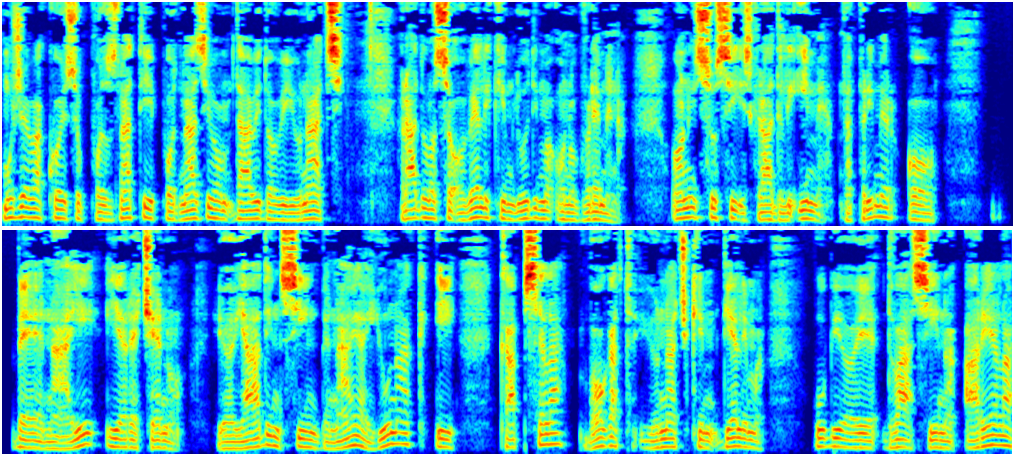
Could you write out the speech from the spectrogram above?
muževa koji su poznatiji pod nazivom Davidovi junaci. Radilo se o velikim ljudima onog vremena. Oni su si izgradili ime. Na primjer, o Benaji je rečeno Jojadin, sin Benaja, junak i Kapsela, bogat junačkim dijelima, ubio je dva sina Arijela,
